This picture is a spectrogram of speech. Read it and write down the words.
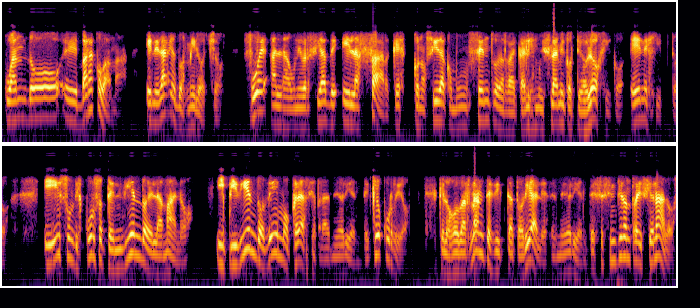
Cuando eh, Barack Obama, en el año 2008, fue a la Universidad de El Azhar, que es conocida como un centro de radicalismo islámico teológico en Egipto, y hizo un discurso tendiendo de la mano y pidiendo democracia para el Medio Oriente. ¿Qué ocurrió? Que los gobernantes dictatoriales del Medio Oriente se sintieron traicionados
